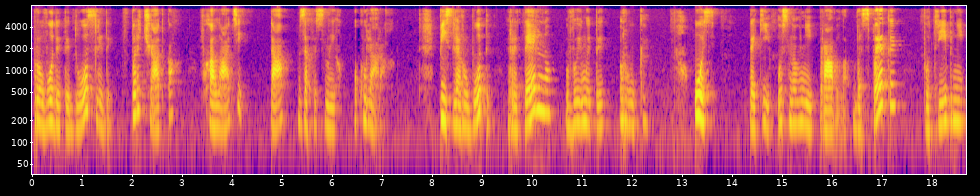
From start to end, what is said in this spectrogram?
проводити досліди в перчатках, в халаті та захисних окулярах. Після роботи ретельно вимити руки. Ось такі основні правила безпеки потрібні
